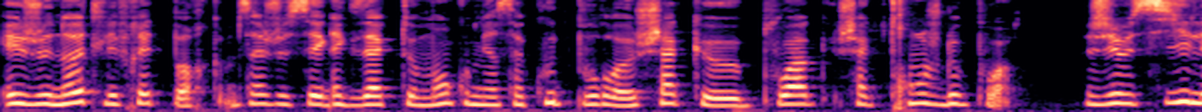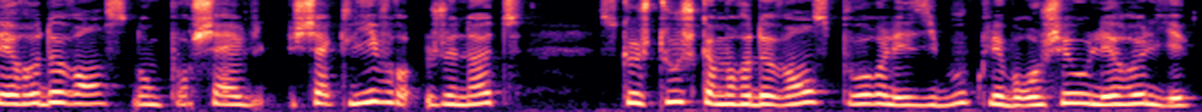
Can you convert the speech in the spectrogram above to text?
et je note les frais de port. Comme ça je sais exactement combien ça coûte pour euh, chaque euh, poids, chaque tranche de poids. J'ai aussi les redevances. Donc pour chaque, livre, je note ce que je touche comme redevance pour les e-books, les brochets ou les reliés.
